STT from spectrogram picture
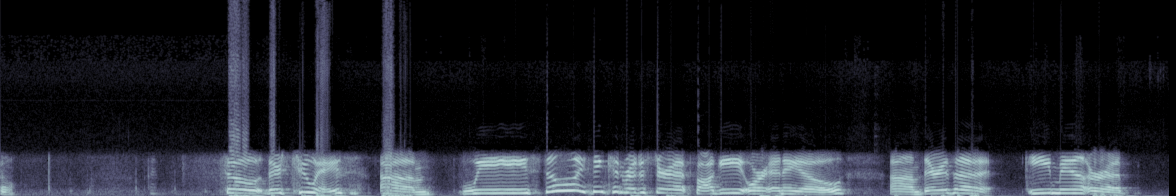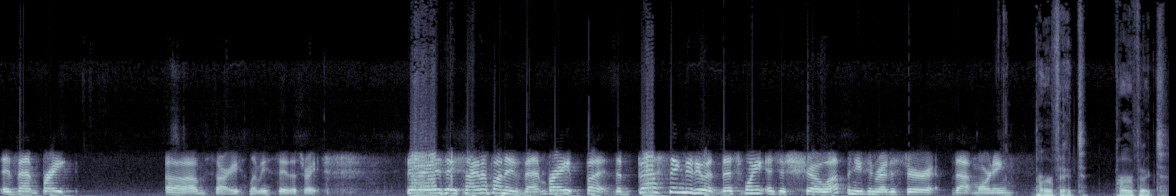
Oh. So there's two ways. Um, we still, I think, can register at Foggy or NAO. Um, there is a email or a Eventbrite. Um, sorry, let me say this right. There is a sign up on Eventbrite, but the best thing to do at this point is just show up, and you can register that morning. Perfect. Perfect.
